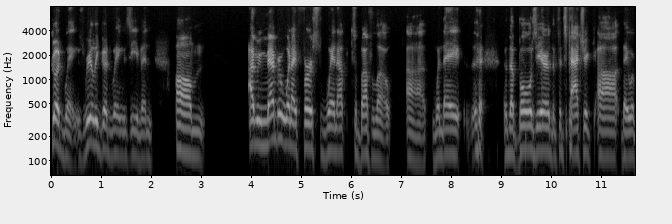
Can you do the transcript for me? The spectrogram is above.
good wings, really good wings, even. Um, I remember when I first went up to Buffalo, uh, when they the Bulls year, the Fitzpatrick, uh, they were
